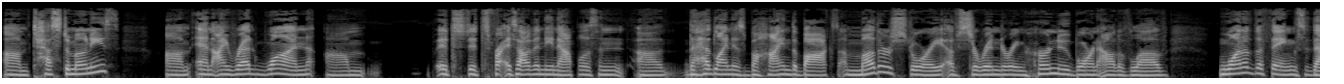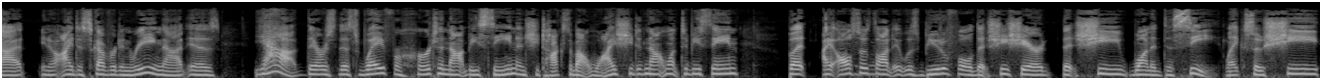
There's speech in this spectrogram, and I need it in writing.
um, testimonies. Um, and I read one. Um, it's it's it's out of Indianapolis, and uh, the headline is "Behind the Box: A Mother's Story of Surrendering Her Newborn Out of Love." One of the things that you know I discovered in reading that is, yeah, there's this way for her to not be seen, and she talks about why she did not want to be seen. But I also thought it was beautiful that she shared that she wanted to see, like so she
